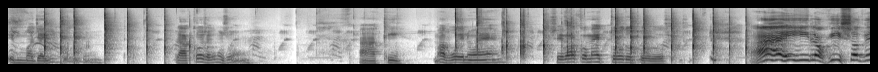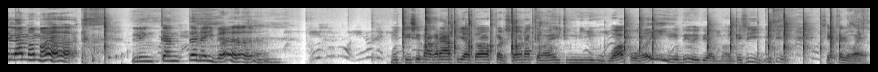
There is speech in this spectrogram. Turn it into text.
enmayadito. Las cosas como son. Aquí. Más bueno, ¿eh? Se va a comer todo, todo. ¡Ay, los guisos de la mamá! Le encantan a Iván. Muchísimas gracias a todas las personas que me han dicho un niño muy guapo. ¡Ay, Dios mío, mi alma! Que sí. Si es que lo es.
